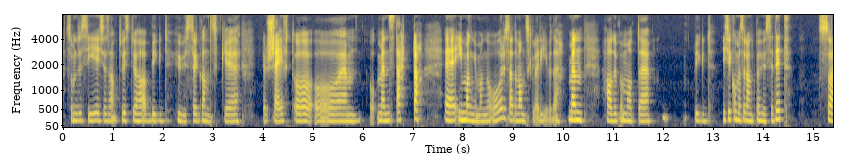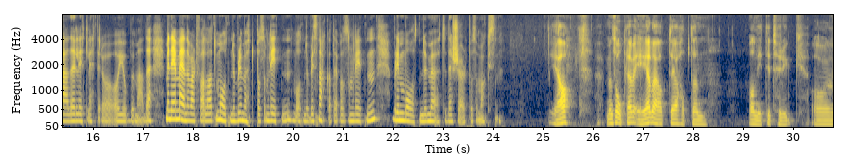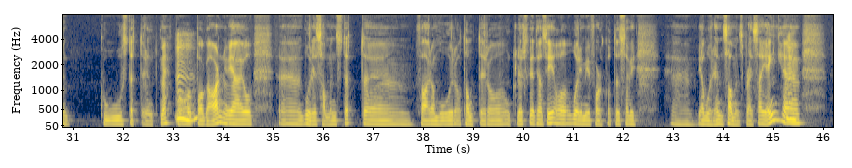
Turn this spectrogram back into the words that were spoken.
Som du sier, ikke sant? hvis du har bygd huset ganske og- men sterkt da, eh, i mange, mange år, så er det vanskelig å rive det. Men har du på en måte bygd Ikke kommet så langt på huset ditt, så er det litt lettere å, å jobbe med det. Men jeg mener i hvert fall at måten du blir møtt på som liten, måten du blir snakka til på som liten, blir måten du møter deg sjøl på som voksen. Ja, men så opplever jeg det at jeg har hatt en vanvittig trygg og god støtte rundt meg på, mm. på gården. Vi har jo eh, vært sammen støtt. Eh, far og mor og tanter og onkler, skulle jeg til å si. Og vært mye folk hos oss. Så vi, eh, vi har vært en sammenspleisa gjeng. Mm.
